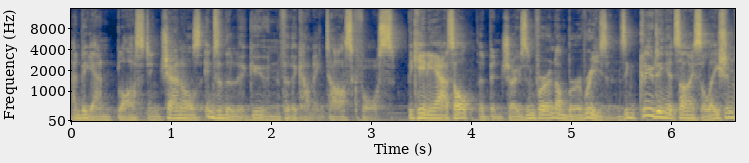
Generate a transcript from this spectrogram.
and began blasting channels into the lagoon for the coming task force. Bikini Atoll had been chosen for a number of reasons, including its isolation,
